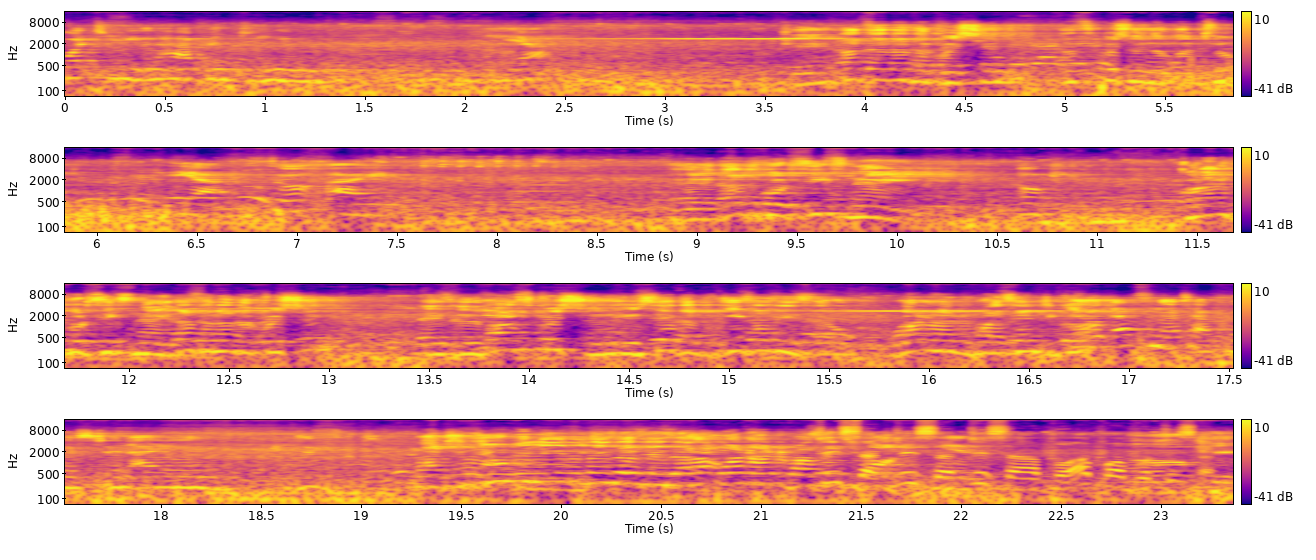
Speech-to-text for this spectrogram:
what will happen to him. Yeah? Okay, that's another question. That's question number two. Yeah. So I Uh, that's 469. okay. Quran 469. That's another question. There's the first question. You say that Jesus is uh, 100% No, God. Question. I was just But do you believe Jesus is uh, 100% Tisa, God? tisa, Yes. tisa hapo hapo hapo tisa. Okay.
